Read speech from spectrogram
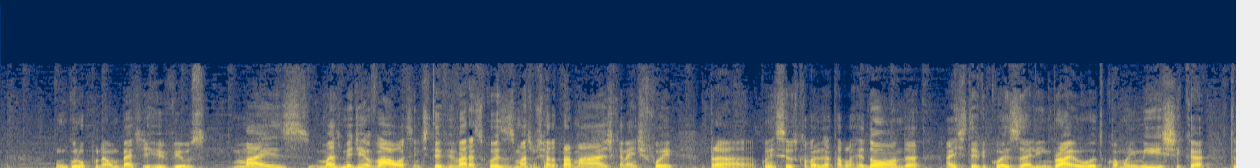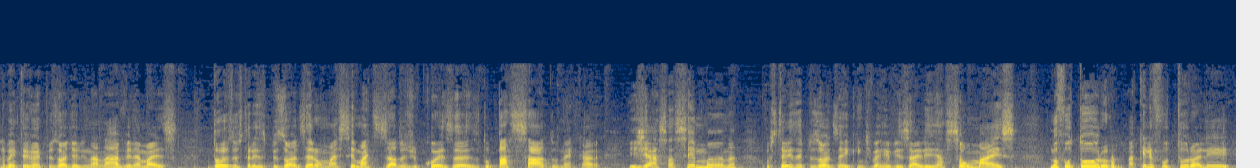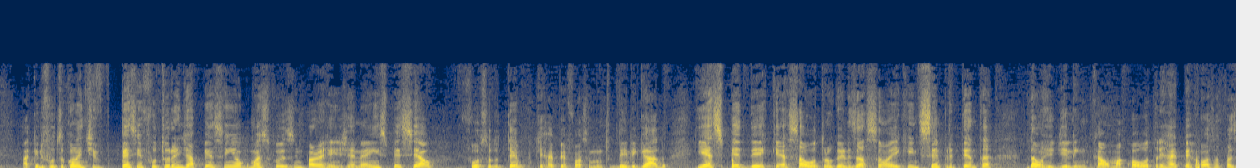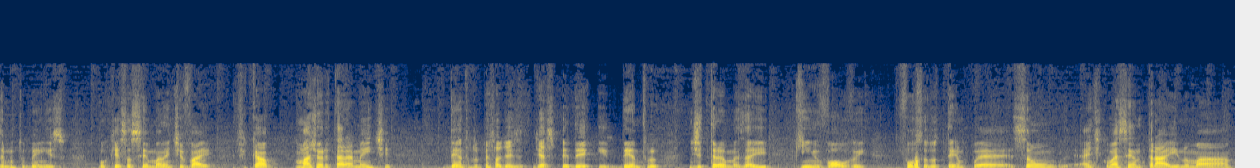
um grupo, né, um batch de reviews mais mais medieval, assim. A gente teve várias coisas mais puxadas para mágica, né? A gente foi para conhecer os Cavaleiros da Tábua Redonda. A gente teve coisas ali em Briarwood com a Mãe Mística. Tudo bem, teve um episódio ali na nave, né? Mas dois dos três episódios eram mais tematizados de coisas do passado, né, cara? E já essa semana, os três episódios aí que a gente vai revisar, eles já são mais no futuro. Aquele futuro ali, aquele futuro, quando a gente pensa em futuro, a gente já pensa em algumas coisas em Power Ranger, né? Em especial Força do Tempo, que Hyperforce é muito bem ligado, e SPD, que é essa outra organização aí que a gente sempre tenta dar um jeito de linkar uma com a outra, e Hyperforce vai fazer muito bem isso, porque essa semana a gente vai ficar majoritariamente dentro do pessoal de SPD e dentro de tramas aí que envolvem Força do Tempo. É, são, a gente começa a entrar aí numa,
